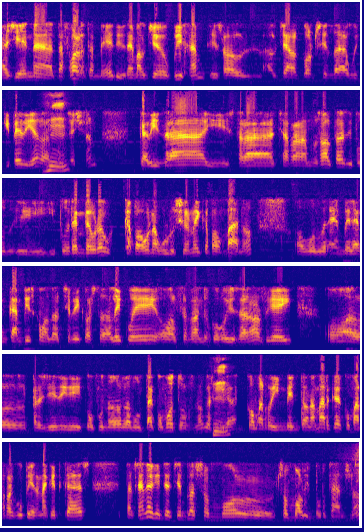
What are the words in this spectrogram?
a gent eh, de fora, també. Tindrem el Geo Brigham, que és el, el General Counsel de Wikipedia, de la Mm. Foundation, que vindrà i estarà xerrant amb nosaltres i, i, i podrem veure cap a on evoluciona i cap a on va, no? O veurem, veurem canvis com el del Xavier Costa de l'Eque, o el Fernando Cogollos de Northgate, o el president i cofundador de Voltaco Motors, no? que explicaran com es reinventa una marca, com es recupera en aquest cas. Pensem que aquests exemples són molt, són molt importants, no?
